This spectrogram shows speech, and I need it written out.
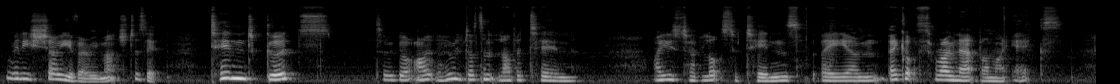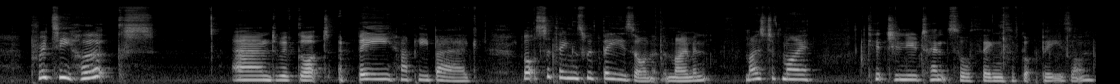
Doesn't really show you very much, does it? Tinned goods. So we've got, who doesn't love a tin? I used to have lots of tins, but they, um, they got thrown out by my ex. Pretty hooks. And we've got a bee happy bag. Lots of things with bees on at the moment. Most of my kitchen utensil things have got bees on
